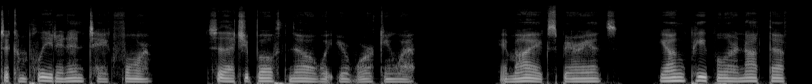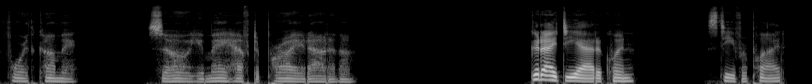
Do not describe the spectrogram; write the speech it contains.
to complete an intake form so that you both know what you're working with. In my experience, young people are not that forthcoming, so you may have to pry it out of them. Good idea, Adequin, Steve replied.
